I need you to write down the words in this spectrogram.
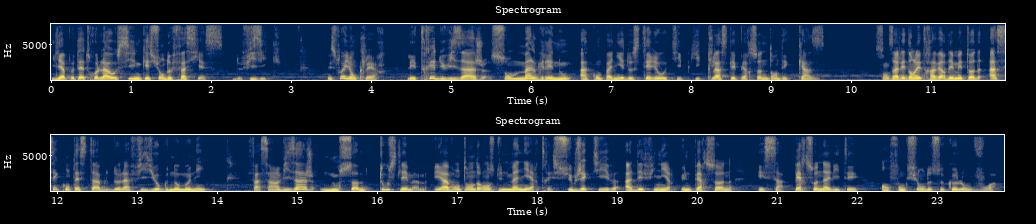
Il y a peut-être là aussi une question de faciès, de physique. Mais soyons clairs, les traits du visage sont malgré nous accompagnés de stéréotypes qui classent les personnes dans des cases. Sans aller dans les travers des méthodes assez contestables de la physiognomonie, face à un visage, nous sommes tous les mêmes et avons tendance d'une manière très subjective à définir une personne et sa personnalité en fonction de ce que l'on voit.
